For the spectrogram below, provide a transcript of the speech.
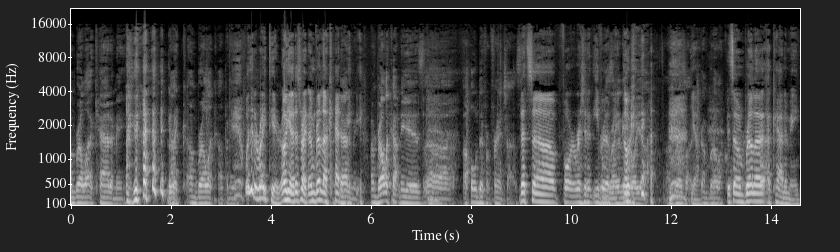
Umbrella Academy. like Umbrella Company. What did I write here? Oh yeah, that's right, Umbrella Academy. Academy. Umbrella Company is uh, a whole different franchise. That's uh for Resident Evil, Resident right? Evil, yeah. Umbrella, Yeah. Umbrella. It's Umbrella Academy.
